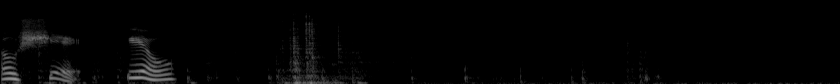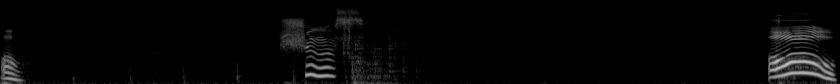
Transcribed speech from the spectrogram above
Oh shit. Ew. Oh. Shoes. Oh!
